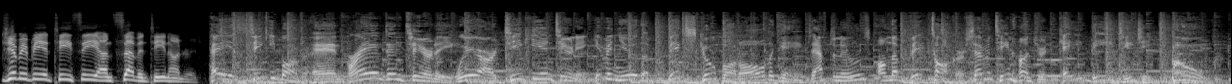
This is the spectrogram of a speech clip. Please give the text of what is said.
Jimmy B and TC on 1700. Hey, it's Tiki Barber. And Brandon Tierney. We are Tiki and Tierney, giving you the big scoop on all the games. Afternoons on the Big Talker, 1700 KBGG. Boom.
